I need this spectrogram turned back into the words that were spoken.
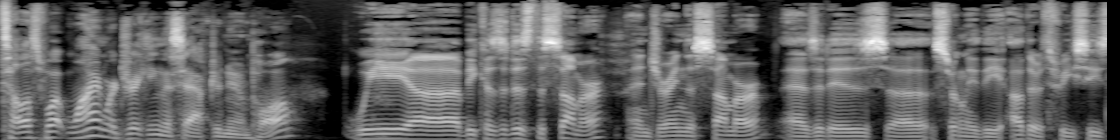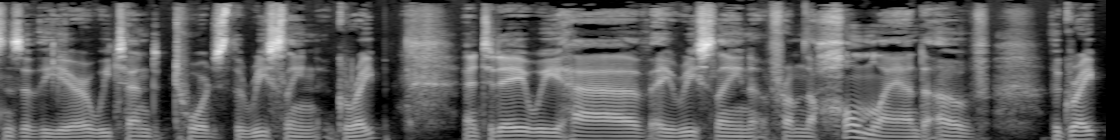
tell us what wine we're drinking this afternoon, Paul. We, uh, because it is the summer, and during the summer, as it is uh, certainly the other three seasons of the year, we tend towards the Riesling grape. And today we have a Riesling from the homeland of the grape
